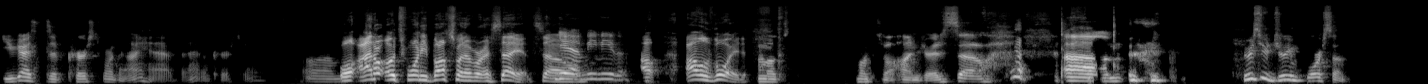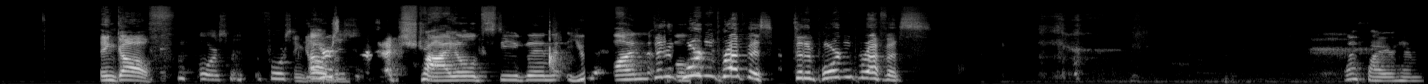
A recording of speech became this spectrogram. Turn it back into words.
you guys have cursed more than I have, but I haven't cursed at all. Um, Well, I don't owe 20 bucks whenever I say it. So Yeah, me neither. I'll, I'll avoid. almost almost to a hundred. So, um, who's your dream foursome? In golf. Enforcement. Enforcement. Oh, You're just, a child, Steven. You un. It's an important preface. It's an important preface. Can I fire him,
